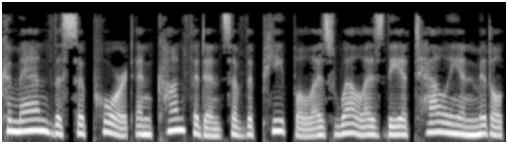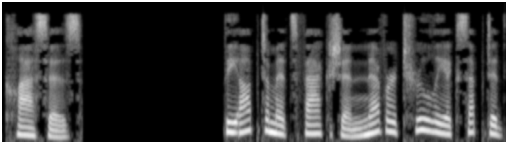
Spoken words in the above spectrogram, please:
command the support and confidence of the people as well as the Italian middle classes. The Optimates faction never truly accepted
